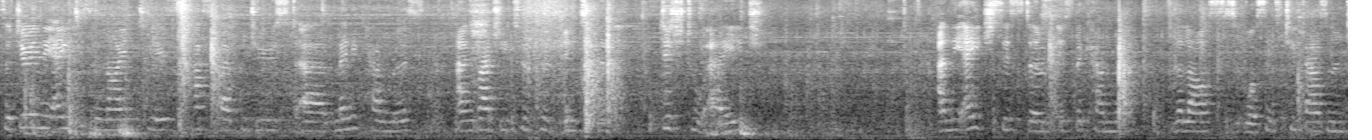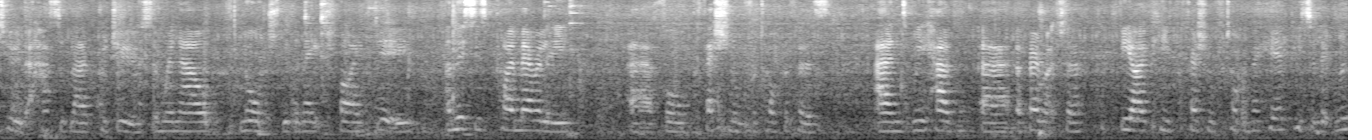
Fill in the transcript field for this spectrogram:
So during the 80s and 90s, Hasselblad produced uh, many cameras and gradually took us into the digital age. The H system is the camera for the last, well, since 2002 that Hasselblad produced, and we're now launched with an H5D. And this is primarily uh, for professional photographers and we have uh, a very much a VIP professional photographer here, Peter Lippmann,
